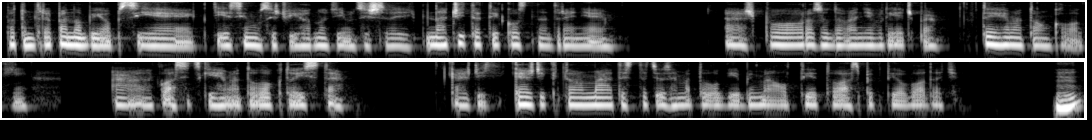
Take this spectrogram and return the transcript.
potom trepanobiopsie, kde si musíš vyhodnotiť, musíš si vedieť načítať tie kostné drenie, až po rozhodovanie v liečbe, v tej hematonkológii. A klasický hematológ to isté. Každý, každý, kto má atestáciu z hematológie, by mal tieto aspekty ovládať. Mm.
